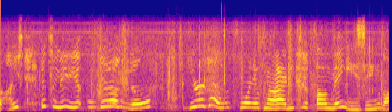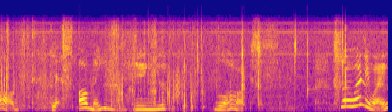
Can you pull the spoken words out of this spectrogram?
guys, it's me, Daniel. Here again with one of my amazing vlogs. Yes, amazing vlogs. So anyway,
